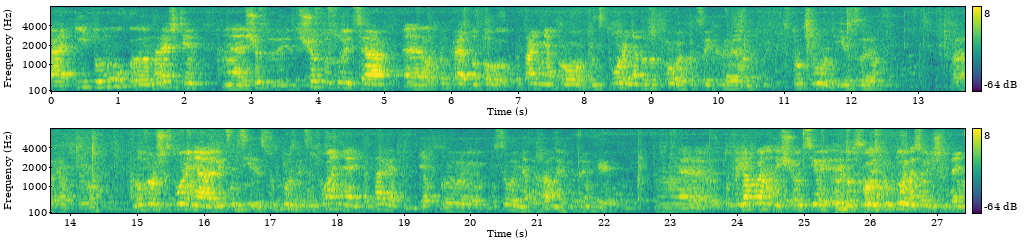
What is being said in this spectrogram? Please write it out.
Е, і тому, е, нарешті, е, що, що стосується е, от конкретно того питання про створення додаткових оцих е, структур із е, я ну, коротше, створення ліцензій, структур з ліцензування і так далі, я б, е, посилення державної підтримки. е, Тобто я впевнений, що ці е, додаткові структури на сьогоднішній день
